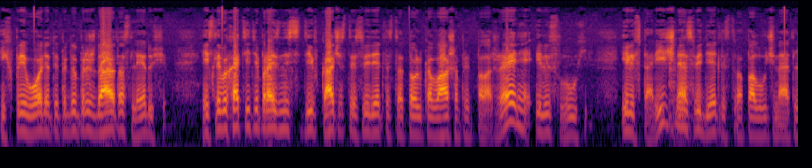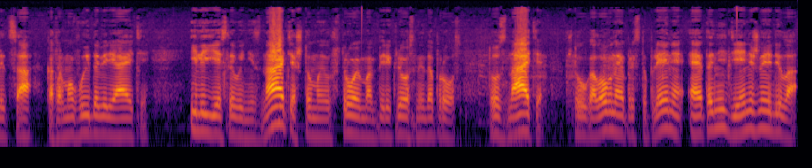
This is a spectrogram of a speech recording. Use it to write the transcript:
Их приводят и предупреждают о следующем. Если вы хотите произнести в качестве свидетельства только ваше предположение или слухи, или вторичное свидетельство, полученное от лица, которому вы доверяете, или если вы не знаете, что мы устроим вам перекрестный допрос, то знайте, что уголовное преступление – это не денежные дела.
